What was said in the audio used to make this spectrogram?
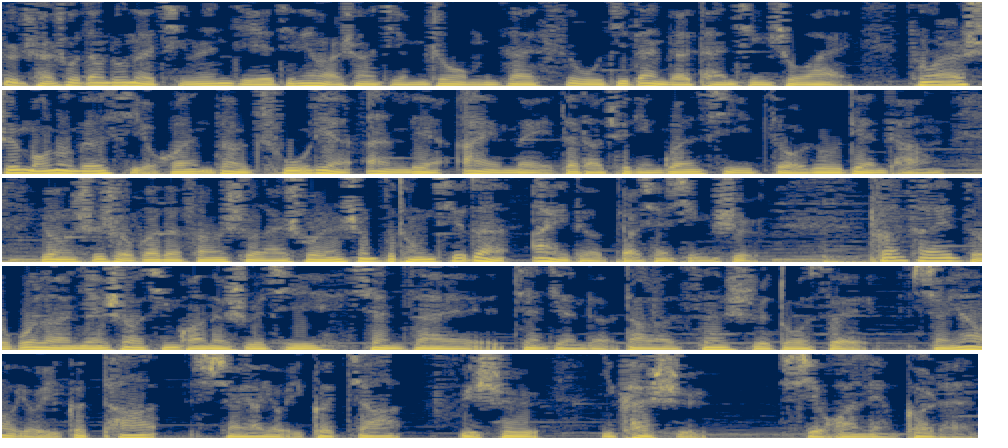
是传说当中的情人节，今天晚上节目中，我们在肆无忌惮的谈情说爱，从儿时朦胧的喜欢到初恋、暗恋、暧昧，再到确定关系，走入殿堂，用十首歌的方式来说人生不同阶段爱的表现形式。刚才走过了年少轻狂的时期，现在渐渐的到了三十多岁，想要有一个他，想要有一个家，于是你开始喜欢两个人。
